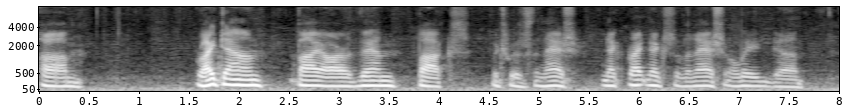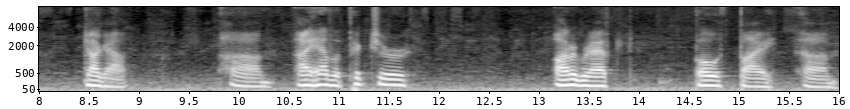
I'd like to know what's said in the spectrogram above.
Um, right down by our then box, which was the Nash, ne- right next to the National League uh, dugout. Um, I have a picture autographed both by um,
